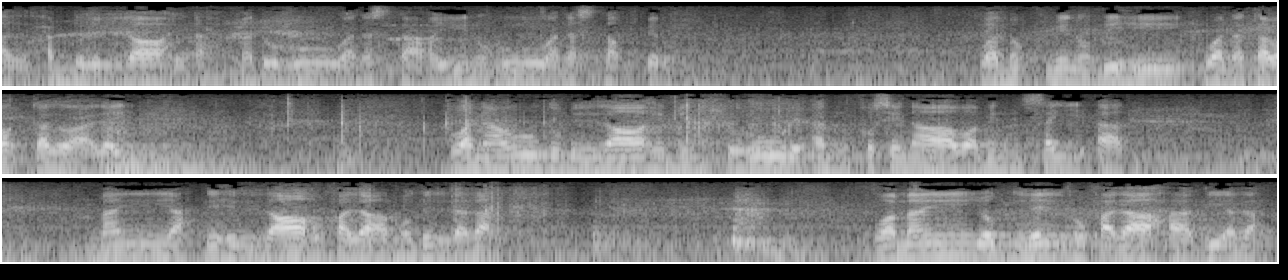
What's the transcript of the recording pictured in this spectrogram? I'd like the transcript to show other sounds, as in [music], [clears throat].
الحمد لله نحمده ونستعينه ونستغفره ونؤمن به ونتوكل عليه ونعوذ بالله من شرور أنفسنا ومن سيئات من يهده الله فلا مضل له ومن يضلله فلا هادي له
